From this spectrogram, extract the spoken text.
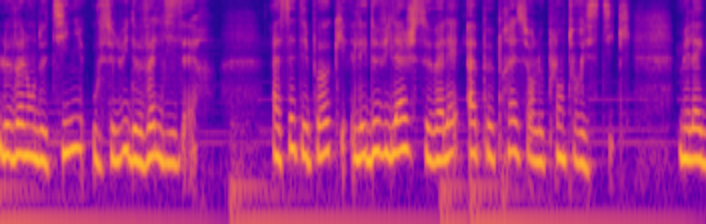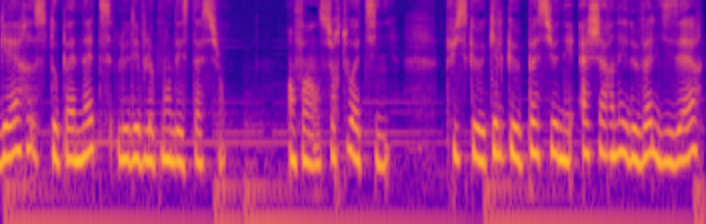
le vallon de Tignes ou celui de Val d'Isère. À cette époque, les deux villages se valaient à peu près sur le plan touristique. Mais la guerre stoppa net le développement des stations. Enfin, surtout à Tignes puisque quelques passionnés acharnés de Val d'Isère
